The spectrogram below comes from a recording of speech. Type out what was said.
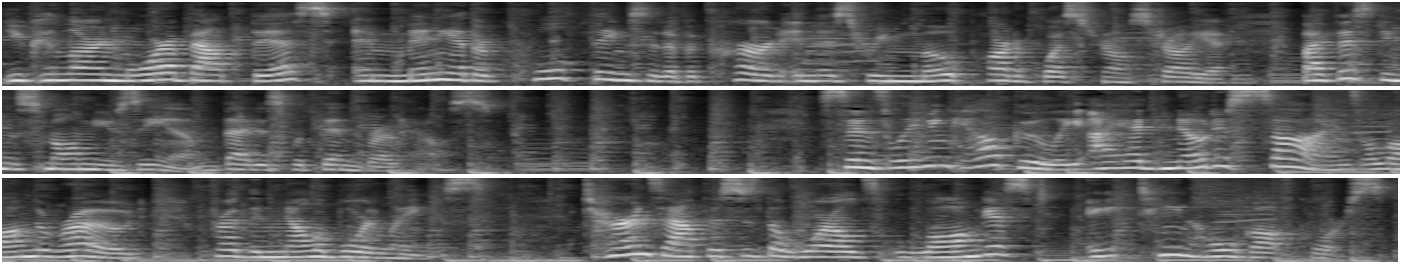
You can learn more about this and many other cool things that have occurred in this remote part of Western Australia by visiting the small museum that is within the Roadhouse. Since leaving Kalgoorlie, I had noticed signs along the road for the Nullarbor Links. Turns out this is the world's longest 18 hole golf course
